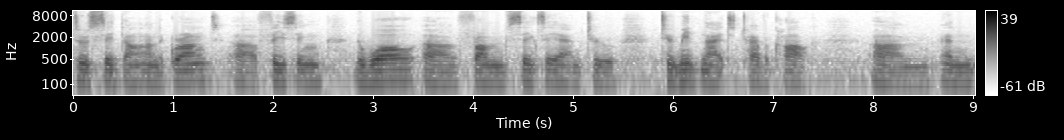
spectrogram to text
to sit down on the ground facing the wall uh, from 6 a.m. to, to midnight, 12 o'clock. Um, and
